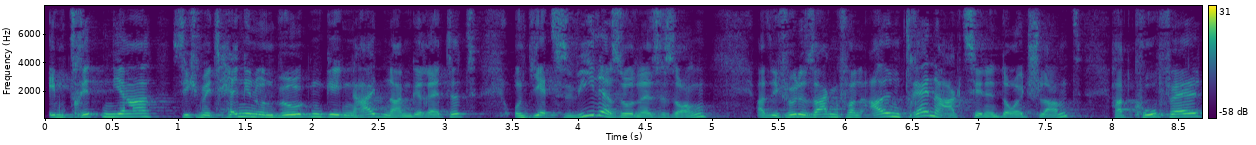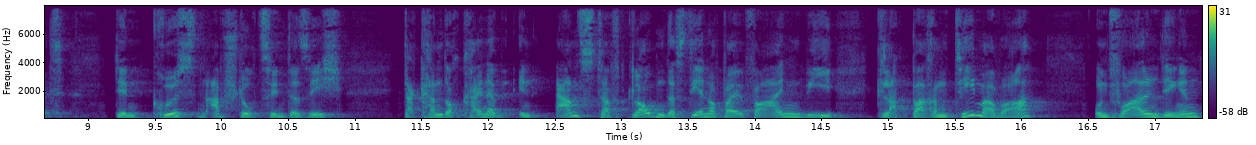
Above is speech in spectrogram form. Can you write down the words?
im dritten Jahr sich mit Hängen und Würgen gegen Heidenheim gerettet und jetzt wieder so eine Saison. Also ich würde sagen, von allen Traineraktien in Deutschland hat Kofeld den größten Absturz hinter sich. Da kann doch keiner in ernsthaft glauben, dass der noch bei Vereinen wie Gladbach ein Thema war. Und vor allen Dingen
